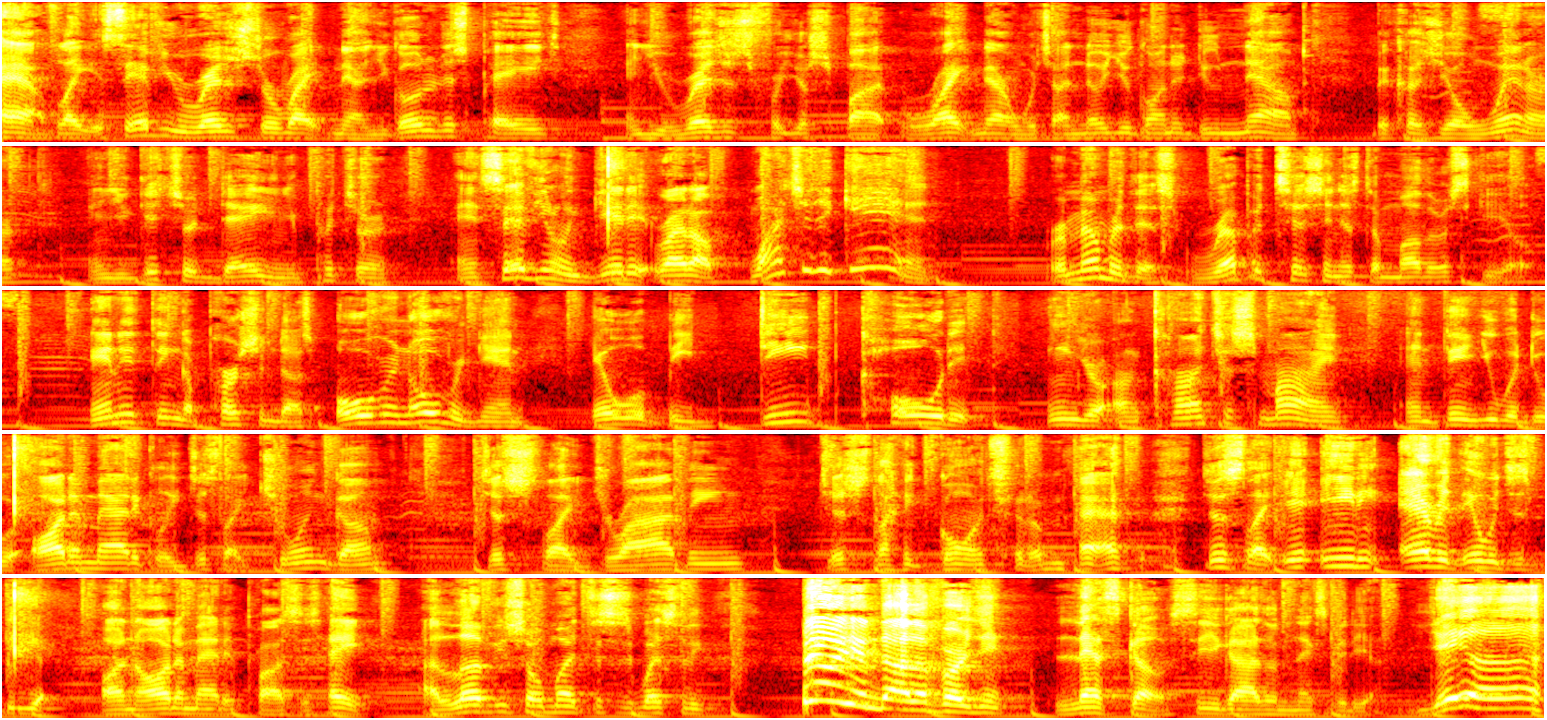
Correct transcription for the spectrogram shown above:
half, like say if you register right now, you go to this page and you register for your spot right now, which I know you're going to do now because you're a winner. And you get your day and you put your and say if you don't get it right off, watch it again. Remember this: repetition is the mother of skill. Anything a person does over and over again, it will be deep coded in your unconscious mind, and then you would do it automatically, just like chewing gum, just like driving, just like going to the math, just like eating everything. It would just be an automatic process. Hey, I love you so much. This is Wesley, billion dollar Virgin. Let's go. See you guys on the next video. Yeah.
